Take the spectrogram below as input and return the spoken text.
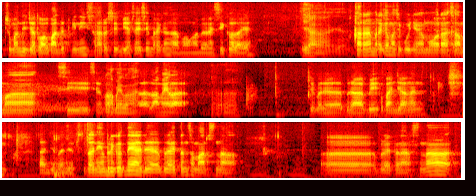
Cuman di jadwal padat gini seharusnya biasanya sih mereka nggak mau ngambil resiko lah ya. Iya, iya. Karena mereka masih punya Mora sama si siapa? Lamela. Uh, Lamela. Heeh. Daripada berabe kepanjangan. lanjut lanjut. Pertandingan berikutnya ada Brighton sama Arsenal. Uh, Brighton Arsenal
